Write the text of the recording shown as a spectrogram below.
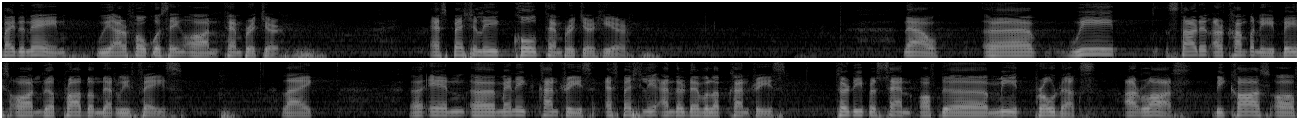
by the name, we are focusing on temperature, especially cold temperature here. Now, uh, we started our company based on the problem that we face. Like uh, in uh, many countries, especially underdeveloped countries, 30% of the meat products are lost because of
